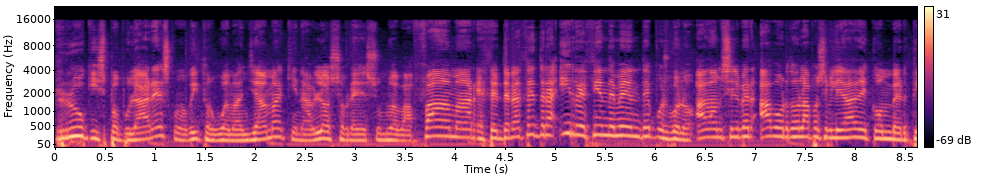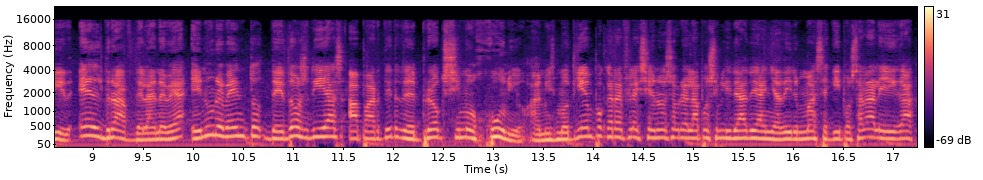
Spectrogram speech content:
rookies populares como Víctor Wembanyama, quien habló sobre su nueva fama, etcétera, etcétera. Y recientemente, pues bueno, Adam Silver abordó la posibilidad de convertir el draft de la NBA en un evento de dos días a partir del próximo junio, al mismo tiempo que reflexionó sobre la posibilidad de añadir más equipos a la liga,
